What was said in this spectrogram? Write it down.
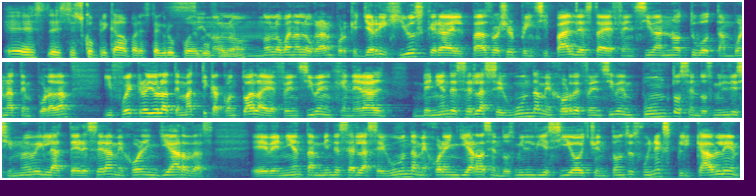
es, es, complicado para este grupo de Buffalo. No lo, van a lograr porque Jerry Hughes, que era el pass rusher principal de esta defensiva, no tuvo tan buena temporada. Y fue, creo yo, la temática con toda la defensiva en general. Venían de ser la segunda mejor defensiva en puntos en 2019 y la tercera mejor en yardas. Eh, venían también de ser la segunda mejor en yardas en 2018. Entonces fue inexplicable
